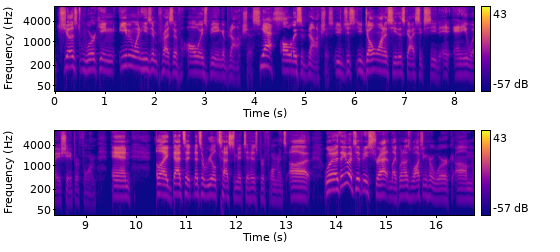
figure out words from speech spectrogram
just working, even when he's impressive, always being obnoxious. Yes. Always obnoxious. You just, you don't want to see this guy succeed in any way, shape, or form. And, like that's a that's a real testament to his performance. Uh, when I think about Tiffany Stratton, like when I was watching her work, um,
